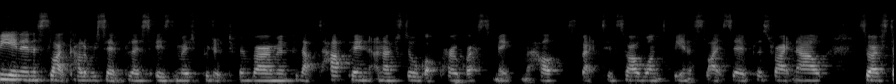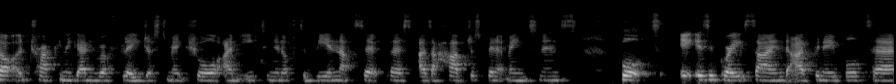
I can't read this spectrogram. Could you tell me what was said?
being in a slight calorie surplus is the most productive environment for that to happen. And I've still got progress to make from a health perspective. So I want to be in a slight surplus right now. So I've started tracking again roughly just to make sure I'm eating enough to be in that surplus as I have just been at maintenance. But it is a great sign that I've been able to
